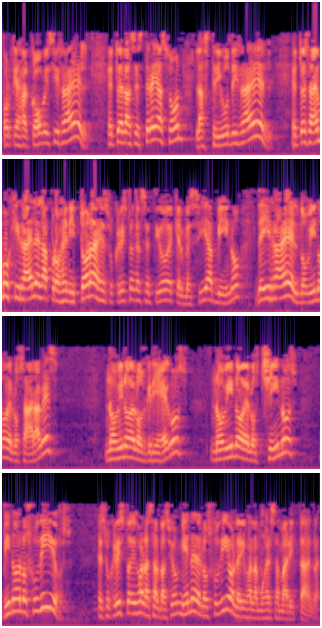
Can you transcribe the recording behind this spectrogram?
porque Jacob es Israel. Entonces las estrellas son las tribus de Israel. Entonces sabemos que Israel es la progenitora de Jesucristo en el sentido de que el Mesías vino de Israel, no vino de los árabes, no vino de los griegos, no vino de los chinos, vino de los judíos. Jesucristo dijo, la salvación viene de los judíos, le dijo a la mujer samaritana.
